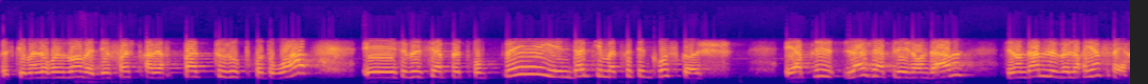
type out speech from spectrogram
parce que malheureusement, ben, des fois, je traverse pas toujours trop droit, et je me suis un peu trompée. Il y a une dame qui m'a traité de grosse coche. Et après, là, j'ai appelé les gendarmes. Les gendarmes ne veulent rien faire.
